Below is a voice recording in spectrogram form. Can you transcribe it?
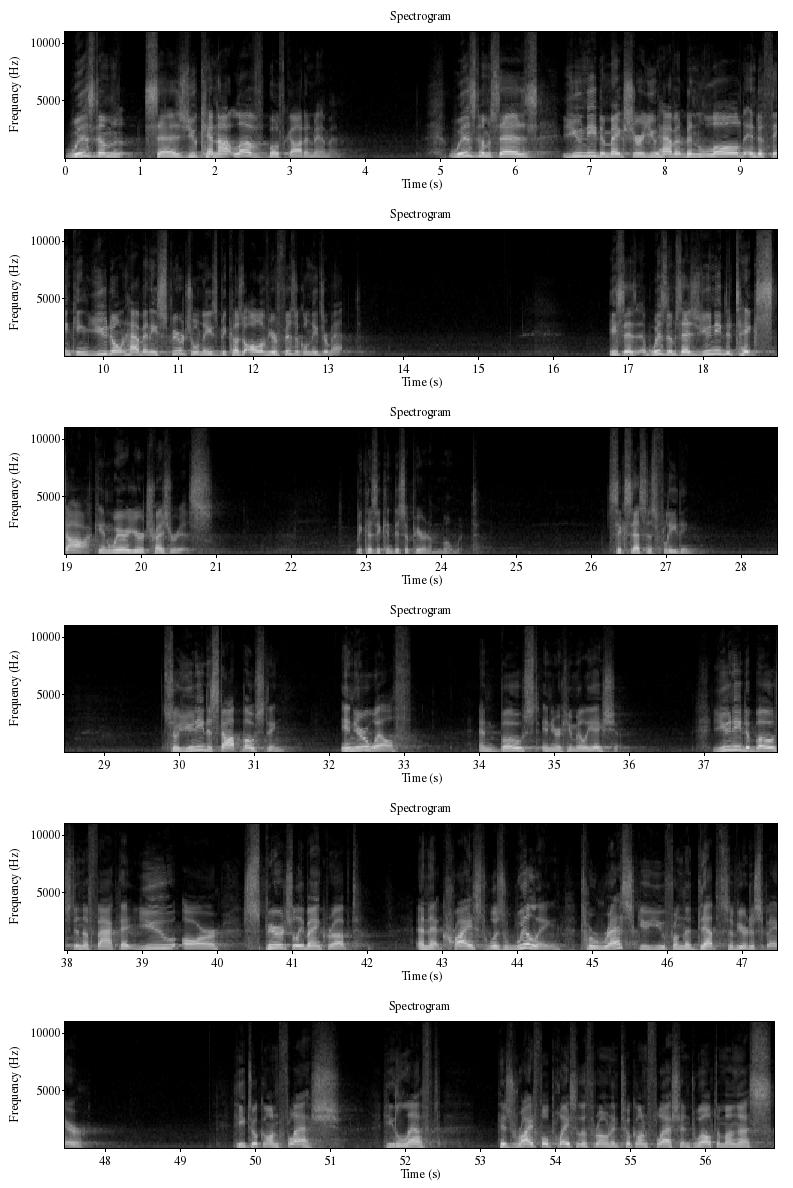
Wisdom says you cannot love both God and mammon. Wisdom says you need to make sure you haven't been lulled into thinking you don't have any spiritual needs because all of your physical needs are met. He says, wisdom says you need to take stock in where your treasure is because it can disappear in a moment. Success is fleeting. So you need to stop boasting in your wealth and boast in your humiliation. You need to boast in the fact that you are spiritually bankrupt and that Christ was willing to rescue you from the depths of your despair. He took on flesh. He left his rightful place of the throne and took on flesh and dwelt among us.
